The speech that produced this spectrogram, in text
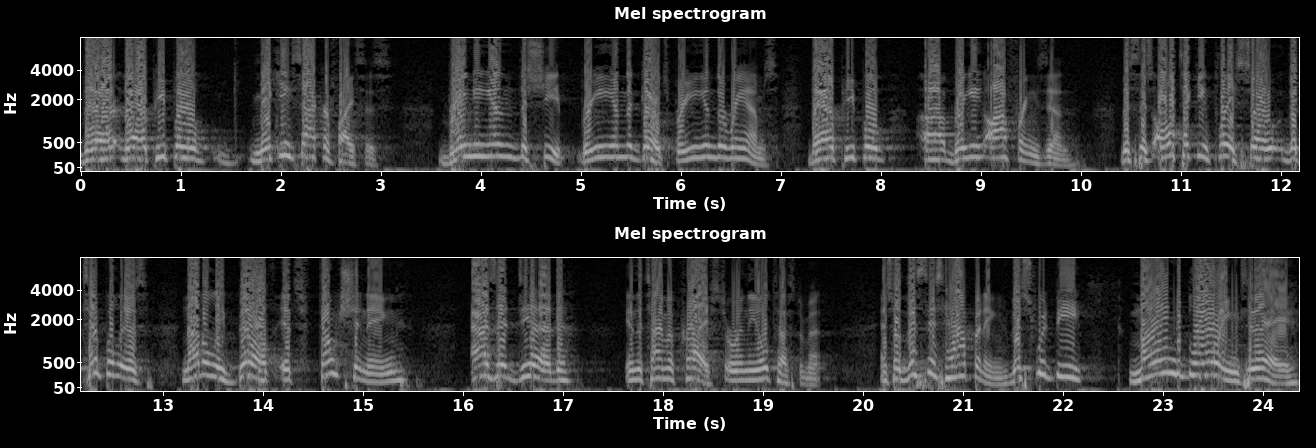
There are, there are people making sacrifices, bringing in the sheep, bringing in the goats, bringing in the rams. There are people uh, bringing offerings in. This is all taking place. So the temple is not only built, it's functioning as it did in the time of Christ or in the Old Testament. And so this is happening. This would be mind blowing today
